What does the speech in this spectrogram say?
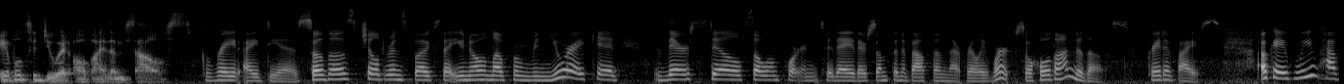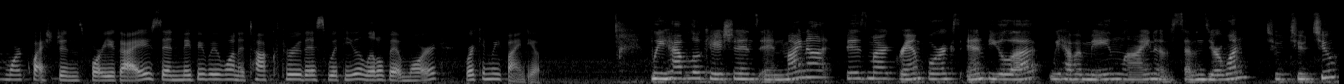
able to do it all by themselves. Great ideas. So, those children's books that you know and love from when you were a kid, they're still so important today. There's something about them that really works. So, hold on to those. Great advice. Okay, if we have more questions for you guys and maybe we want to talk through this with you a little bit more, where can we find you? We have locations in Minot, Bismarck, Grand Forks, and Beulah. We have a main line of 701 222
